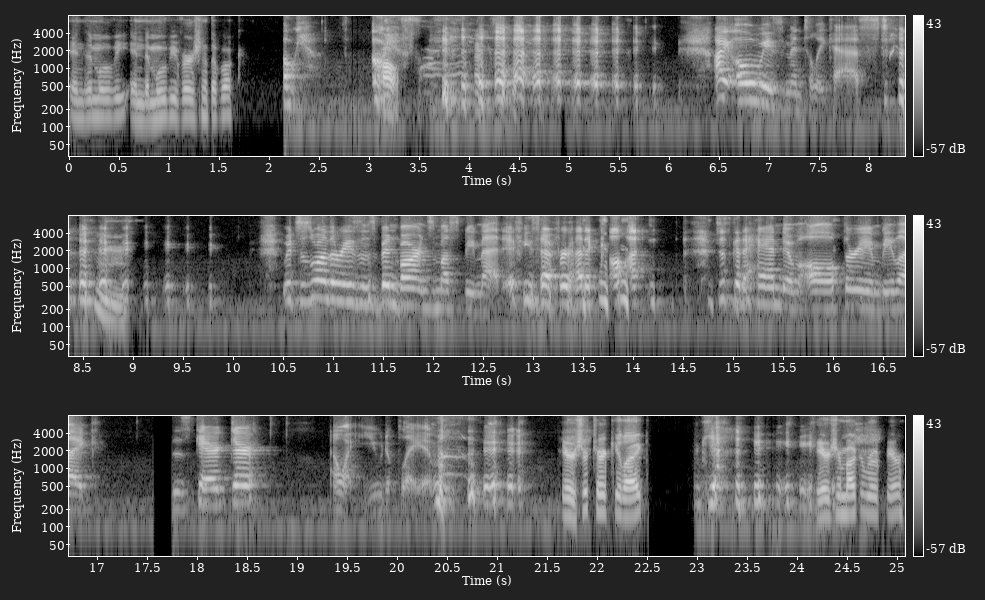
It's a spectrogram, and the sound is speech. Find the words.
in the movie in the movie version of the book? Oh yeah. Oh. oh. Yeah. I always mentally cast. Hmm. Which is one of the reasons Ben Barnes must be met if he's ever at a con. Just gonna hand him all three and be like, "This character, I want you to play him." Here's your turkey leg. Yeah. Here's your mug of root beer.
